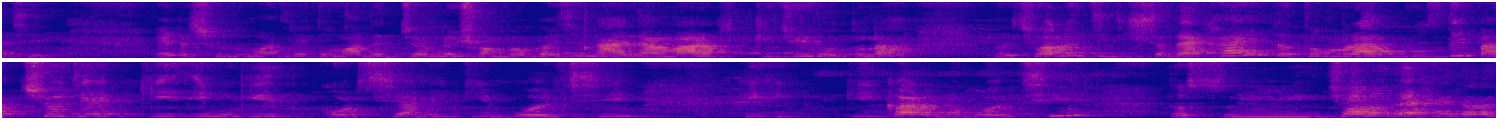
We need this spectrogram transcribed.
আছে? এটা শুধুমাত্র তোমাদের জন্যই সম্ভব হয়েছে নাহলে আমার কিছুই হতো না। তো চলো জিনিসটা দেখাই। তো তোমরা বুঝতেই পারছ যে কি ইঙ্গিত করছি আমি, কি বলছি, কি কি কারণে বলছি। তো চলো দেখাই তাহলে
